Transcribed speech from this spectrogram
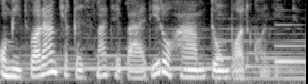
امیدوارم که قسمت بعدی رو هم دنبال کنید.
